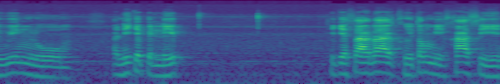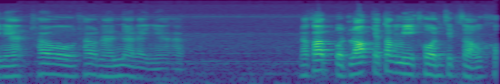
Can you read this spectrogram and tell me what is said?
living room อันนี้จะเป็นลิฟต์ที่จะสร้างได้คือต้องมีค่า C เนี้ยเท่าเท่านั้นอะไรเงี้ยครับ แล้วก็ปลดล็อกจะต้องมีคน 12 ค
